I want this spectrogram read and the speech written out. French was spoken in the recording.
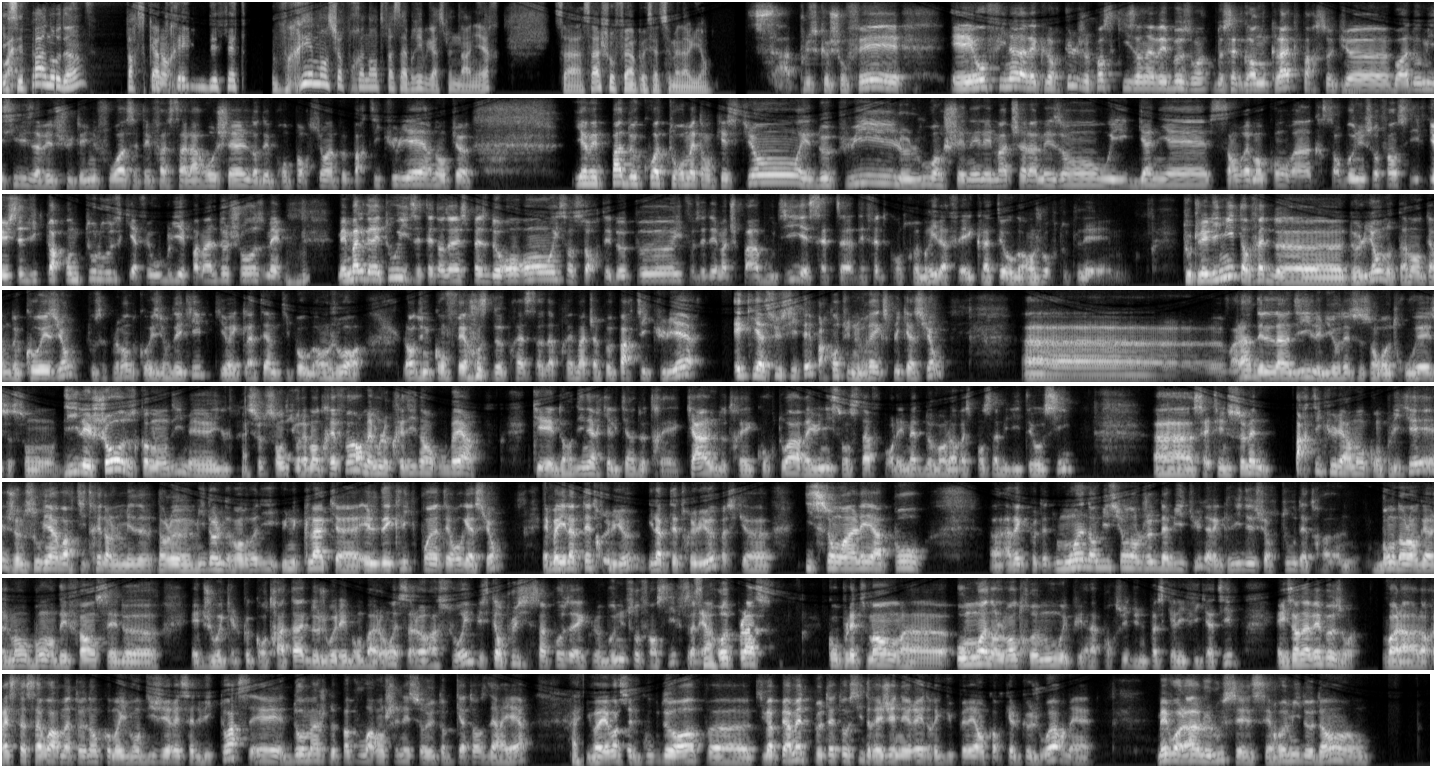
Et Ouais. c'est pas anodin, parce qu'après une défaite vraiment surprenante face à Brive la semaine dernière, ça, ça a chauffé un peu cette semaine à Lyon. Ça a plus que chauffé. Et, et au final, avec le recul, je pense qu'ils en avaient besoin de cette grande claque parce que, bon, à domicile, ils avaient chuté une fois. C'était face à La Rochelle dans des proportions un peu particulières. Donc, euh, il n'y avait pas de quoi tout remettre en question. Et depuis, le loup enchaînait les matchs à la maison où il gagnait sans vraiment convaincre, sans bonus offensif. Il y a eu cette victoire contre Toulouse qui a fait oublier pas mal de choses. Mais, Mhm. mais malgré tout, ils étaient dans une espèce de ronron. Ils s'en sortaient de peu. Ils faisaient des matchs pas aboutis. Et cette défaite contre Brive a fait éclater au grand jour toutes les, toutes les limites en fait de, de Lyon, notamment en termes de cohésion, tout simplement de cohésion d'équipe, qui a éclaté un petit peu au grand jour lors d'une conférence de presse d'après-match un peu particulière et qui a suscité par contre une vraie explication. Euh, voilà, dès le lundi, les Lyonnais se sont retrouvés, se sont dit les choses, comme on dit, mais ils, ils se sont dit vraiment très fort. Même le président Roubert, qui est d'ordinaire quelqu'un de très calme, de très courtois, réunit son staff pour les mettre devant leurs responsabilités aussi. Euh, ça a été une semaine particulièrement compliquée. Je me souviens avoir titré dans le, mid- dans le middle de vendredi une claque euh, et le déclic point d'interrogation. Eh ben, il a peut-être eu lieu. Il a peut-être eu lieu parce que euh, sont allés à Pau euh, avec peut-être moins d'ambition dans le jeu que d'habitude, avec l'idée surtout d'être euh, bon dans l'engagement, bon en défense et de, et de jouer quelques contre-attaques, de jouer les bons ballons. Et ça leur a souri, puisqu'en plus, ils s'imposent avec le bonus offensif. Ça, C'est les ça. replace complètement, au moins dans le ventre mou, et puis à la poursuite d'une place qualificative. Et ils en avaient besoin. Voilà, alors reste à savoir maintenant comment ils vont digérer cette victoire. C'est dommage de ne pas pouvoir enchaîner sur le top 14 derrière. Il va y avoir cette Coupe d'Europe euh, qui va permettre peut-être aussi de régénérer, de récupérer encore quelques joueurs, mais, mais voilà, le loup s'est s'est remis dedans.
